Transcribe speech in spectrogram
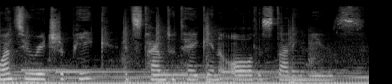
Once you reach the peak, it's time to take in all the stunning views.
